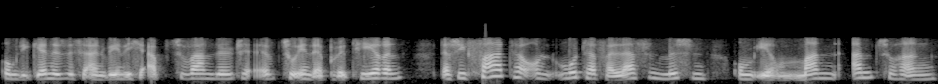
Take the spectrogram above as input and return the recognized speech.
um die Genesis ein wenig abzuwandeln, äh, zu interpretieren, dass sie Vater und Mutter verlassen müssen, um ihrem Mann anzuhangen,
